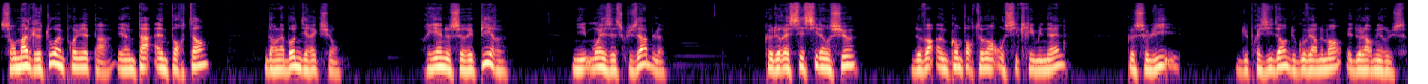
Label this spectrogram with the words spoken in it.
sont malgré tout un premier pas et un pas important dans la bonne direction. Rien ne serait pire, ni moins excusable, que de rester silencieux devant un comportement aussi criminel que celui du président, du gouvernement et de l'armée russe.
